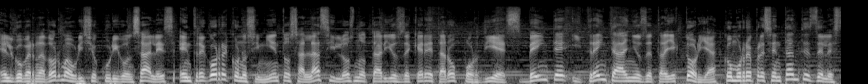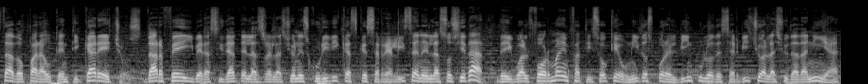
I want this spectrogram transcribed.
El gobernador Mauricio Curi González entregó reconocimientos a las y los notarios de Querétaro por 10, 20 y 30 años de trayectoria como representantes del Estado para autenticar hechos, dar fe y veracidad de las relaciones jurídicas que se realizan en la sociedad. De igual forma, enfatizó que unidos por el vínculo de servicio a la ciudadanía,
